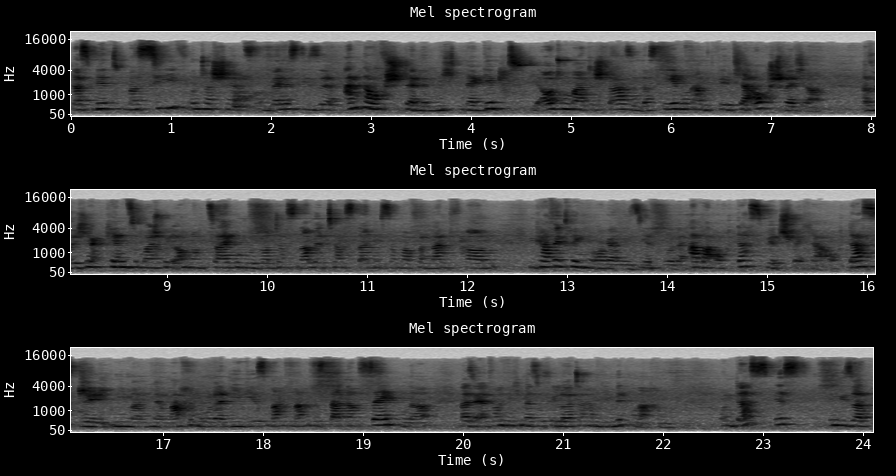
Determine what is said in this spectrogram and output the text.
Das wird massiv unterschätzt. Und wenn es diese Anlaufstellen nicht mehr gibt, die automatisch da sind, das Ehrenamt wird ja auch schwächer. Also ich kenne zum Beispiel auch noch Zeiten, wo sonntags nachmittags dann, ich sag mal, von Landfrauen ein Kaffeetrinken organisiert wurde. Aber auch das wird schwächer. Auch das will niemand mehr machen. Oder die, die es machen, machen es dann noch seltener, weil sie einfach nicht mehr so viele Leute haben, die mitmachen. Und das ist in dieser,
